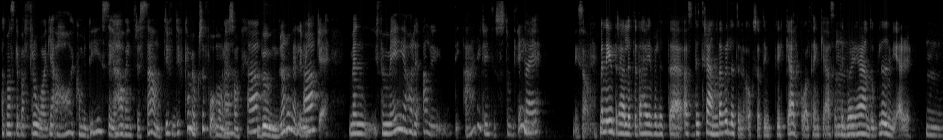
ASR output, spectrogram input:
att man ska bara fråga, jaha hur kommer det sig? Jaha vad intressant. Det, det kan man ju också få många som Ja. beundrar den väldigt mycket. Men för mig har det aldrig, det är egentligen inte så stor grej. Nej. Liksom. Men är inte det här lite, det här är väl lite, alltså det trendar väl lite nu också att inte dricka alkohol tänker jag. Så att det Mm. börjar ändå bli mer, Mm,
